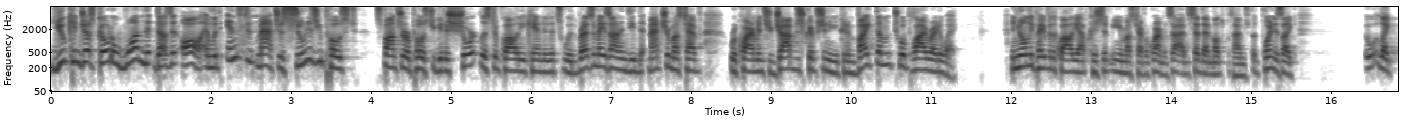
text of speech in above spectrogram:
you can just go to one that does it all. And with Instant Match, as soon as you post, sponsor a post, you get a short list of quality candidates with resumes on Indeed that match your must have requirements, your job description, and you can invite them to apply right away. And you only pay for the quality applications that your must have requirements. I've said that multiple times, but the point is like, like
